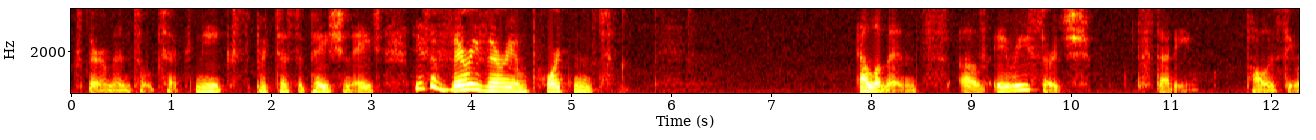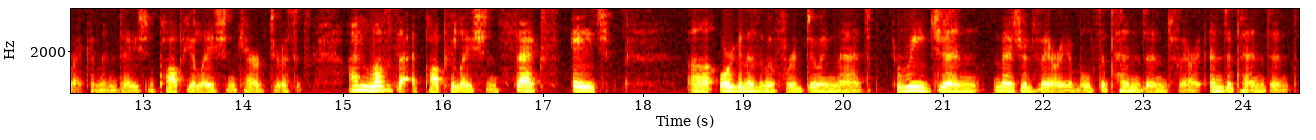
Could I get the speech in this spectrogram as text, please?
Experimental techniques, participation age. These are very, very important elements of a research study policy recommendation, population characteristics. I love that. Population, sex, age, uh, organism if we're doing that, region, measured variables, dependent, very independent.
